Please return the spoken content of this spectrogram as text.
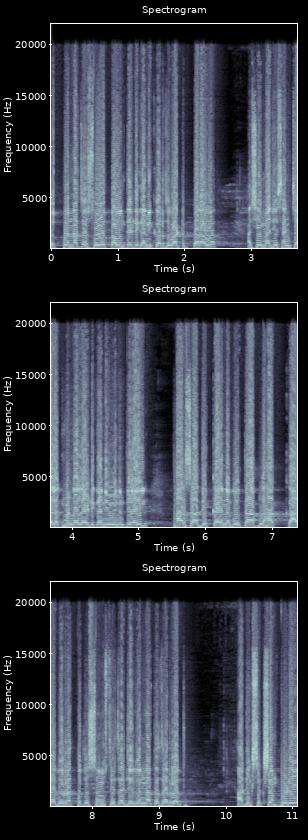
उत्पन्नाचं स्रोत पाहून त्या ठिकाणी कर्ज वाटप करावं अशी माझी संचालक मंडळाला या ठिकाणी विनंती राहील. फारसं अधिक काही न बोलता आपला हा काळभरणात पतसंस्थेचा जगन्नाथाचा रथ अधिक सक्षम पुढे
